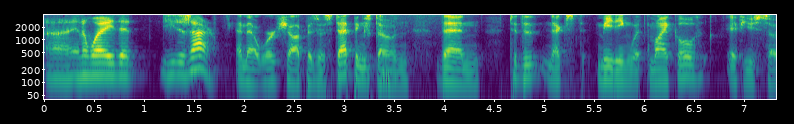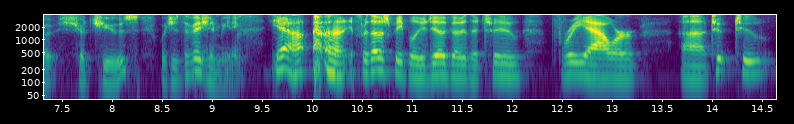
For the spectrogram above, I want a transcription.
uh, in a way that you desire. and that workshop is a stepping stone then to the next meeting with Michael, if you so should choose, which is the vision meeting. Yeah, for those people who do go to the two free hour uh, two two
